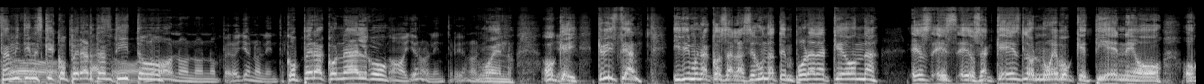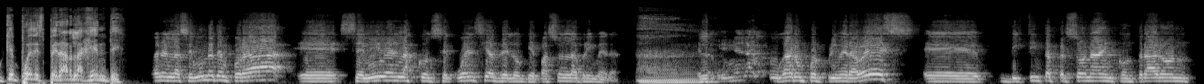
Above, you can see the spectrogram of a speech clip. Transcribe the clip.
también tienes que cooperar tantito. No, no, no, no, pero yo no le entro. Coopera con algo. No, yo no le entro, yo no le bueno, ok, Cristian, y dime una cosa, la segunda temporada, ¿qué onda? Es, es, eh, o sea, ¿qué es lo nuevo que tiene o, o qué puede esperar la gente? Bueno, en la segunda temporada eh, se viven las consecuencias de lo que pasó en la primera. Ah. En la primera jugaron por primera vez, eh, distintas personas encontraron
